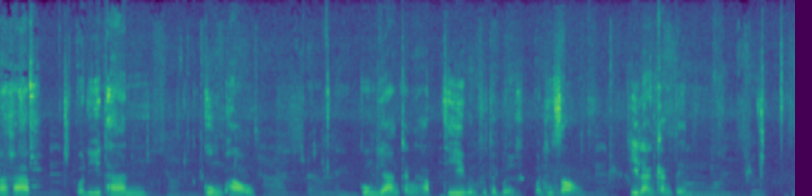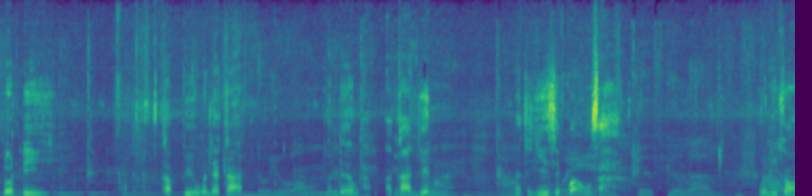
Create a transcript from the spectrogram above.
มาครับ วันนี้ทานกุ้งเผา กุ้งย่างกันครับ ที่บนฟุตเบิร์กวันที่สองที่ลานกลางเต็นท์รถดี กับวิวบรรยากาศ เหมือนเดิมครับ อากาศเย็นน่าจะ 20 กว่าองศา วันนี้ก็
